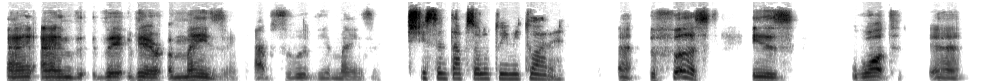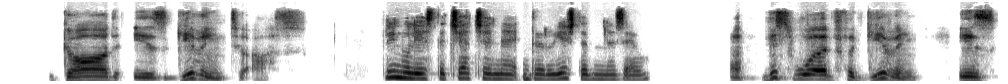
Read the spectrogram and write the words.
And, and they, they're amazing, absolutely amazing. Și sunt absolut uimitoare. Uh, the first is what uh, God is giving to us. Primul este ceea ce ne dăruiește Dumnezeu. Uh, this word forgiving is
